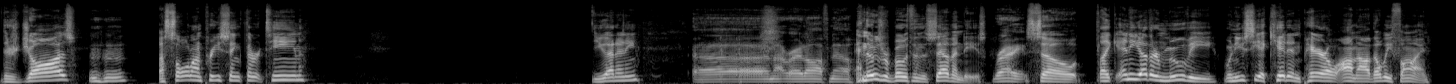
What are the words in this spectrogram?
There's Jaws, Assault on Precinct 13. You got any? Uh, not right off now. And those were both in the 70s. Right. So, like any other movie, when you see a kid in peril, oh no, they'll be fine.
